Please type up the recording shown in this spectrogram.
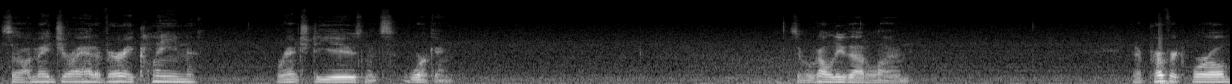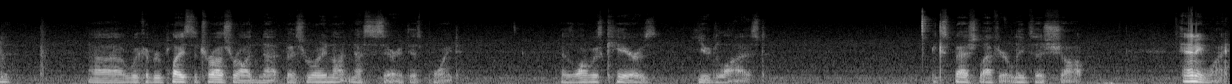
So I made sure I had a very clean wrench to use and it's working. So we're going to leave that alone. In a perfect world, uh, we could replace the truss rod nut, but it's really not necessary at this point. As long as care is utilized. Especially after it leaves this shop. Anyway,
